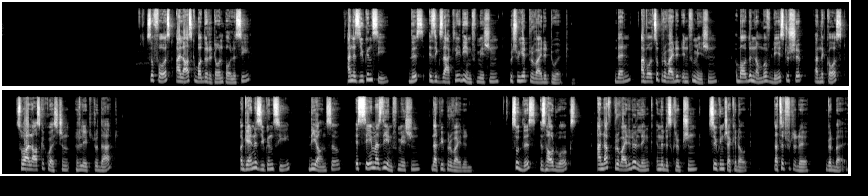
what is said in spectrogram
So first, I'll ask about the return policy. And as you can see, this is exactly the information which we had provided to it. Then I've also provided information about the number of days to ship and the cost, so I'll ask a question related to that. Again, as you can see, the answer is same as the information that we provided. So this is how it works, and I've provided a link in the description so you can check it out. That's it for today. Goodbye.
